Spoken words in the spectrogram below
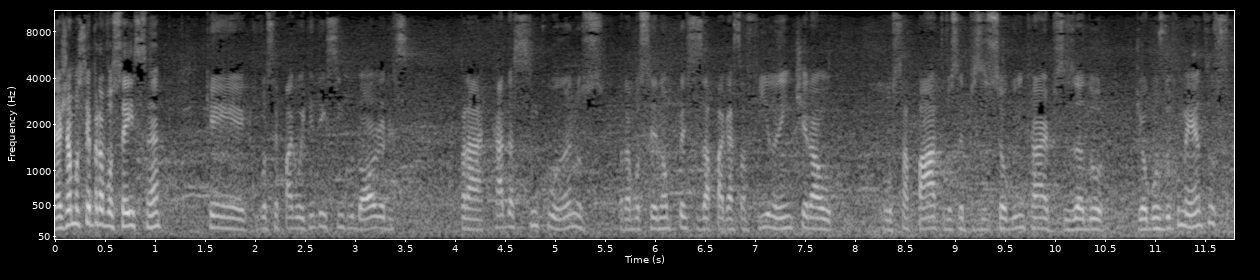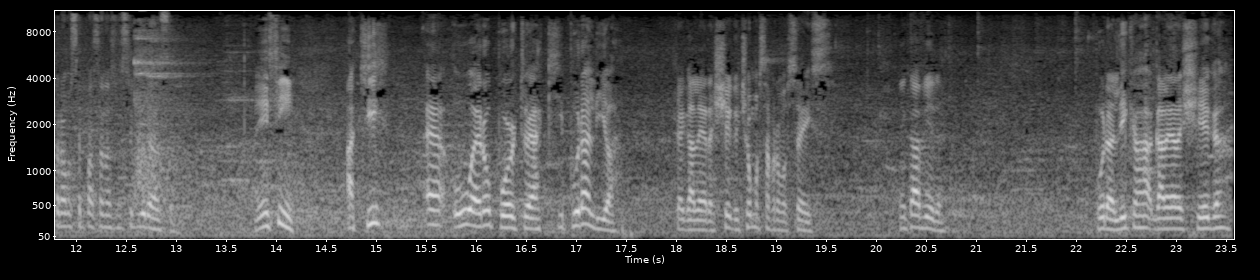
Eu já mostrei pra vocês, né? Que, que você paga 85 dólares para cada 5 anos, para você não precisar pagar essa fila, nem tirar o, o sapato, você precisa do seu green card, precisa do, de alguns documentos para você passar na sua segurança. Enfim, aqui é o aeroporto, é aqui por ali, ó. Que a galera chega, deixa eu mostrar pra vocês. Vem cá, vida. Por ali que a galera chega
